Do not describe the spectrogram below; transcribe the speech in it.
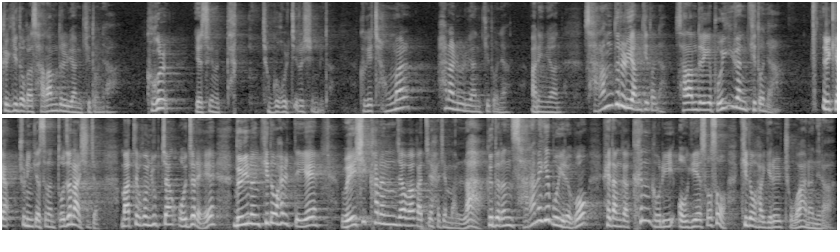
그 기도가 사람들을 위한 기도냐 그걸 예수님은 탁 전국을 찌르십니다. 그게 정말 하나님을 위한 기도냐 아니면 사람들을 위한 기도냐 사람들에게 보이기 위한 기도냐 이렇게 주님께서는 도전하시죠. 마태복음 6장 5절에 너희는 기도할 때에 외식하는 자와 같이 하지 말라. 그들은 사람에게 보이려고 회당과 큰 거리 어귀에 서서 기도하기를 좋아하느니라.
